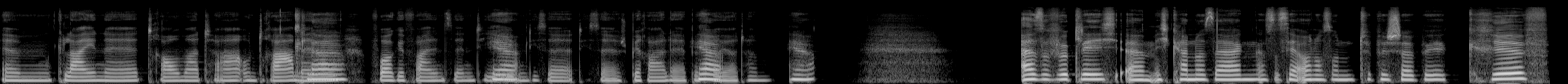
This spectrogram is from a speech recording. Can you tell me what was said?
ähm, kleine Traumata und Dramen Klar. vorgefallen sind, die ja. eben diese, diese Spirale befeuert haben. Ja. Also wirklich, ähm, ich kann nur sagen, es ist ja auch noch so ein typischer Begriff.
